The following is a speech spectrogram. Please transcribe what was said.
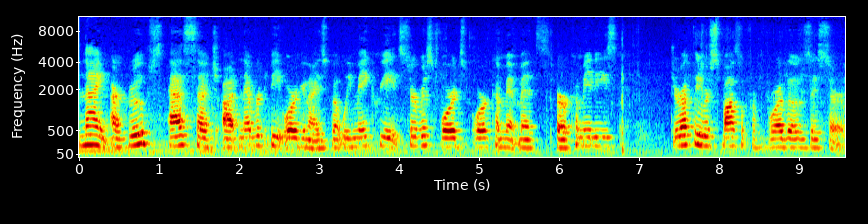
9. Our groups, as such, ought never to be organized, but we may create service boards or commitments or committees directly responsible for, for those they serve.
